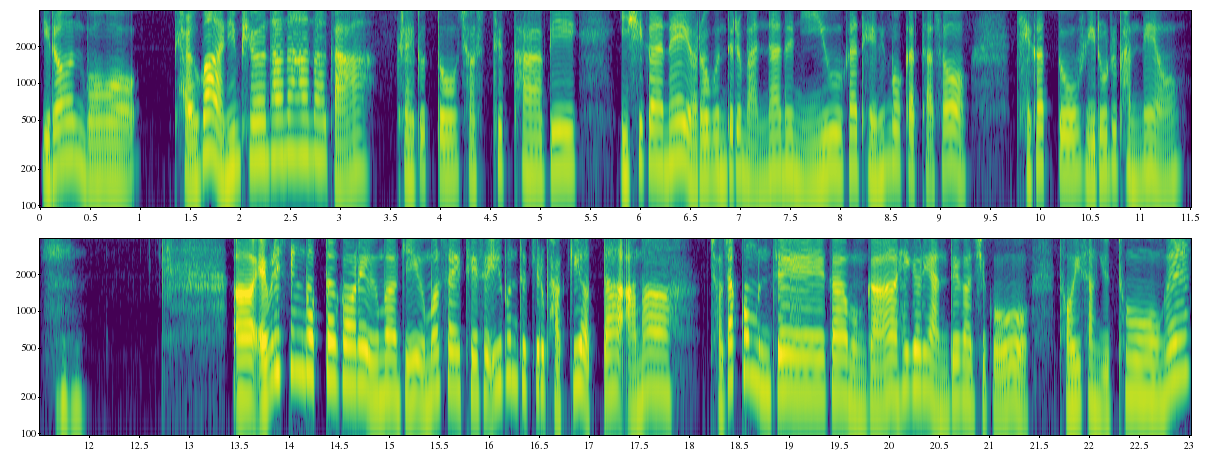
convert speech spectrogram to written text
이런 뭐 별거 아닌 표현 하나하나가 그래도 또 Just Pop이 이 시간에 여러분들을 만나는 이유가 되는 것 같아서 제가 또 위로를 받네요. 어, Everything But The Girl의 음악이 음원 사이트에서 1분 듣기로 바뀌었다. 아마 저작권 문제가 뭔가 해결이 안 돼가지고 더 이상 유통을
